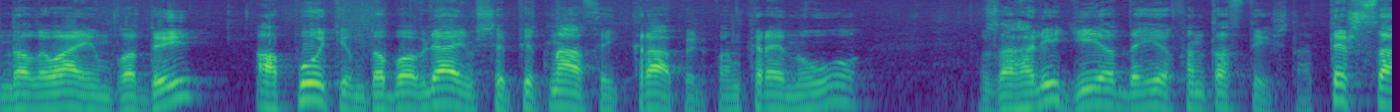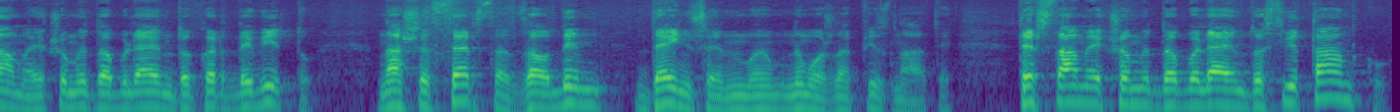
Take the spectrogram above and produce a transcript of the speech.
наливаємо води, а потім додаємо ще 15 крапель панкрену О, взагалі дія дає фантастична. Те ж саме, якщо ми додаємо до кордевіту, наше серце за один день вже не можна пізнати. Те ж саме, якщо ми додаємо до світанку,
